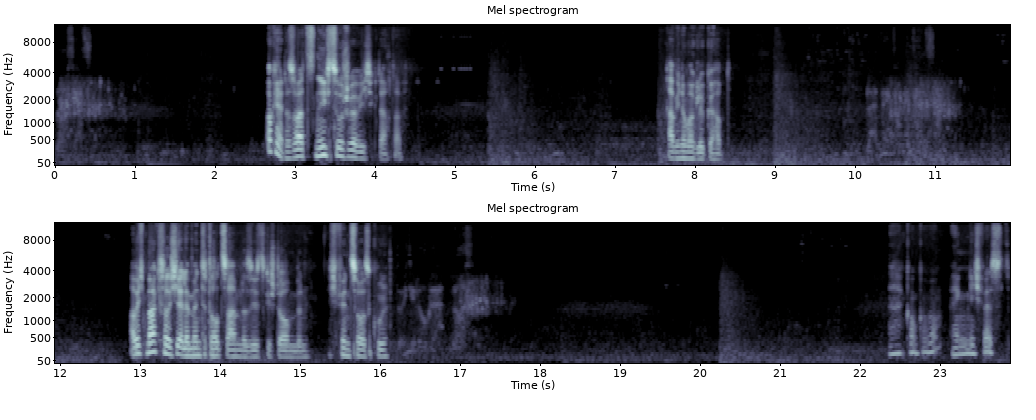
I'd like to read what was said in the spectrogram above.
Los jetzt. Okay, das war jetzt nicht so schwer, wie ich gedacht habe. Habe ich nochmal Glück gehabt. Aber ich mag solche Elemente trotz allem, dass ich jetzt gestorben bin. Ich finde sowas cool. Ah, komm, komm, komm. Häng nicht fest.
